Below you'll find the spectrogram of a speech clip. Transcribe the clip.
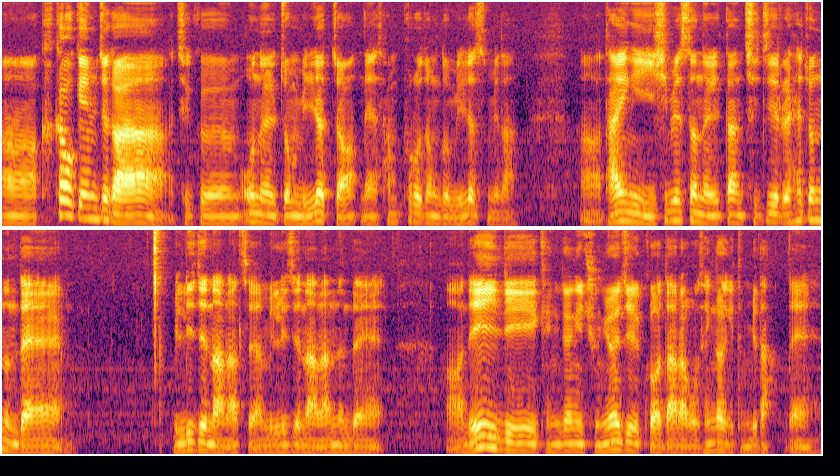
어, 카카오 게임즈가 지금 오늘 좀 밀렸죠. 네, 3% 정도 밀렸습니다. 어, 다행히 21선을 일단 지지를 해줬는데 밀리지는 않았어요. 밀리지는 않았는데 어, 내일이 굉장히 중요해질 거다라고 생각이 듭니다. 네.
